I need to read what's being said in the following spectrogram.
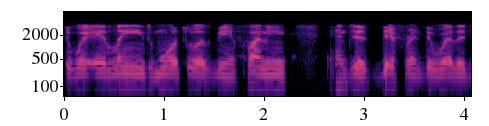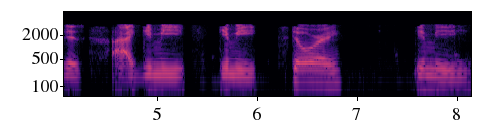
to where it leans more towards being funny and just different to whether just all right, give me give me story, give me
